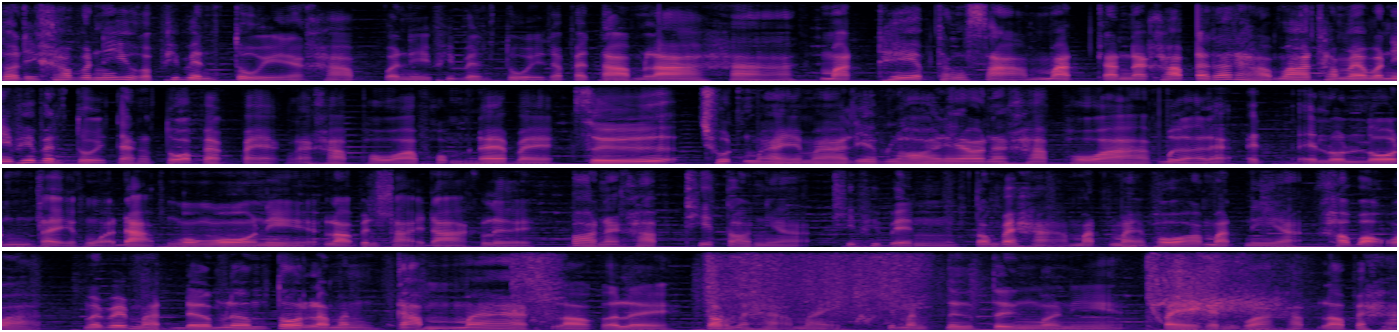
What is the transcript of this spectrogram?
สวัสดีครับวันนี้อยู่กับพี่เบนตุ๋ยนะครับวันนี้พี่เบนตุ๋ยจะไปตามล่าหาหมัดเทพทั้ง 3 หมัดกันนะครับแล้วถ้าถามว่าทำไมวันนี้พี่เบนตุ๋ยแต่งตัวแปลกๆนะครับเพราะว่าผมได้ไปซื้อชุดใหม่มาเรียบร้อยแล้วนะครับเพราะว่าเบื่อแล้วไอ้ไอ้ล้นๆใส่หัวดาบโง่ๆนี่ เราเป็นสายดาร์กเลยก็นะครับที่ตอนเนี้ยที่พี่เบนต้องไปหาหมัดใหม่เพราะว่าหมัดนี้เขาบอกว่ามันเป็นหมัดเดิมเริ่มต้นแล้วมันก่ำมาก เราก็เลยต้องไปหาใหม่ ที่มันตึงๆกว่านี้ไปกันดีกว่าครับ เราไปหา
